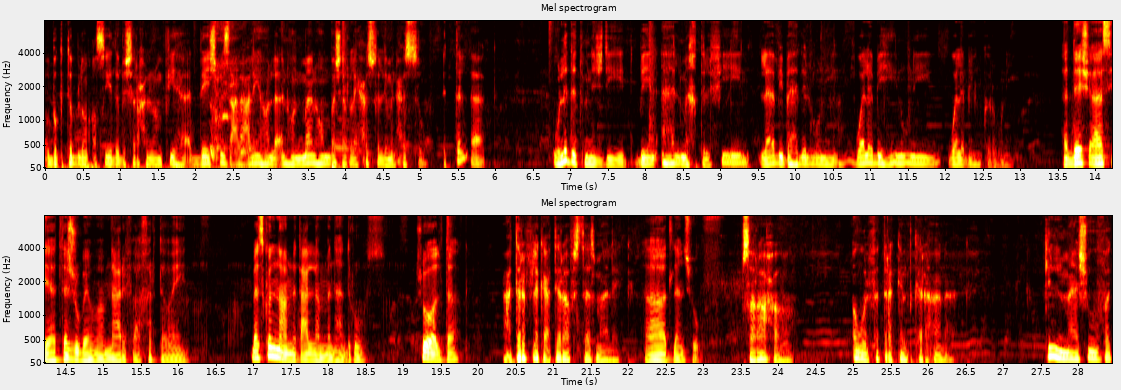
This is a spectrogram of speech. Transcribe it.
وبكتب لهم قصيدة بشرح لهم فيها قديش بزعل عليهم لأنهم ما انهم بشر ليحسوا اللي منحسه قلتلك ولدت من جديد بين أهل مختلفين لا ببهدلوني ولا بيهينوني ولا بينكروني. قديش قاسية هالتجربة وما بنعرف آخرتها وين. بس كلنا عم نتعلم منها دروس. شو قلتك؟ أعترف لك اعتراف أستاذ مالك؟ هات لنشوف. بصراحة أول فترة كنت كرهانك. كل ما أشوفك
